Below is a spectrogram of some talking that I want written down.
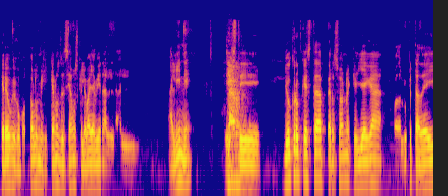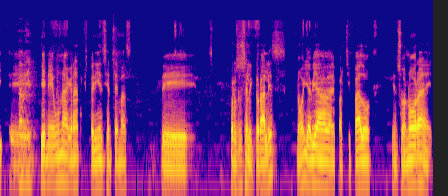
creo que como todos los mexicanos deseamos que le vaya bien al, al, INE. Este, yo creo que esta persona que llega, Guadalupe Tadei, eh, tiene una gran experiencia en temas de procesos electorales, ¿no? Ya había participado en Sonora, en,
